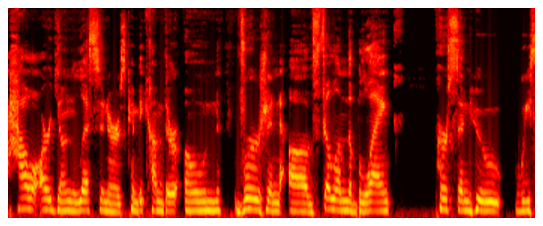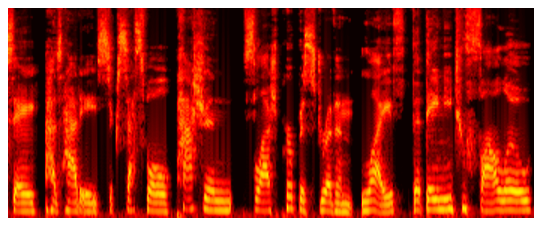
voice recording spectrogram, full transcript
how our young listeners can become their own version of fill in the blank person who we say has had a successful passion slash purpose driven life that they need to follow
